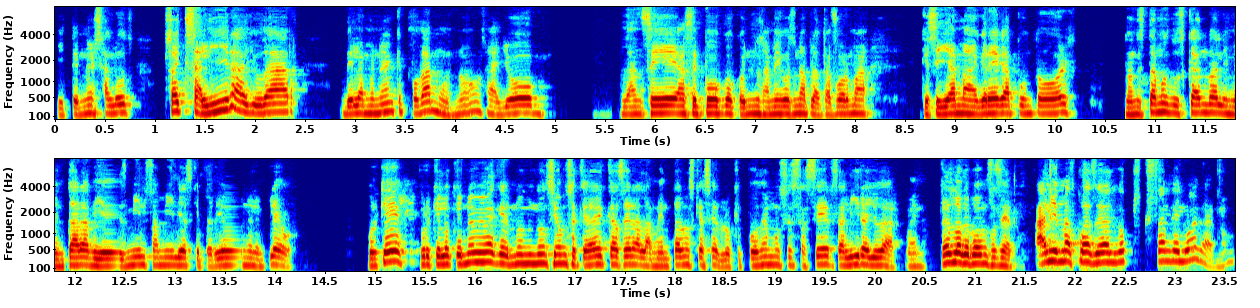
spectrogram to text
y tener salud, pues hay que salir a ayudar de la manera en que podamos, ¿no? O sea, yo lancé hace poco con unos amigos una plataforma que se llama agrega.org, donde estamos buscando alimentar a 10.000 familias que perdieron el empleo. ¿Por qué? Porque lo que no iba que no, nos íbamos a quedar en casa era lamentarnos qué hacer. Lo que podemos es hacer, salir a ayudar. Bueno, ¿qué es lo que podemos hacer? ¿Alguien más puede hacer algo? Pues que salga y lo haga, ¿no?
